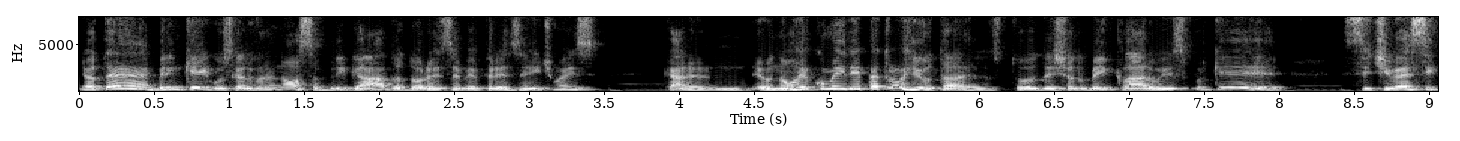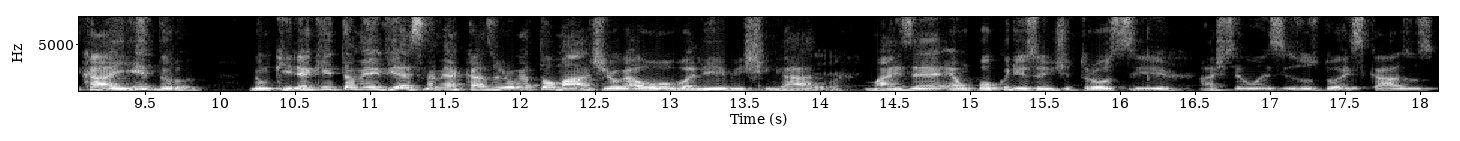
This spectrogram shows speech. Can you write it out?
Eu até brinquei com os caras, falei, nossa, obrigado, adoro receber presente, mas Cara, eu não recomendei PetroRio, tá? Eu estou deixando bem claro isso, porque se tivesse caído, não queria que também viesse na minha casa jogar tomate, jogar ovo ali, me xingar. Boa. Mas é, é, um pouco disso. A gente trouxe, acho que são esses os dois casos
